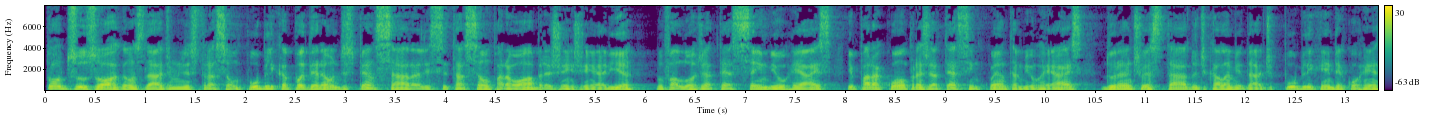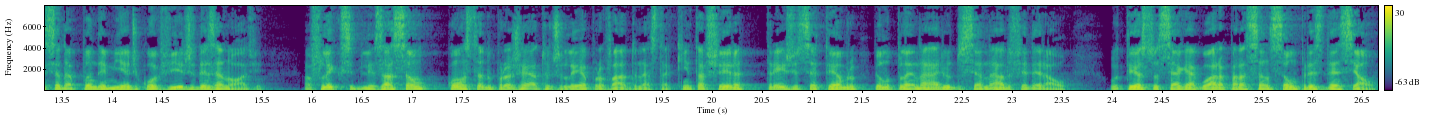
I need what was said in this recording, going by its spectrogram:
Todos os órgãos da administração pública poderão dispensar a licitação para obras de engenharia no valor de até 100 mil reais e para compras de até 50 mil reais durante o estado de calamidade pública em decorrência da pandemia de Covid-19. A flexibilização consta do projeto de lei aprovado nesta quinta-feira, 3 de setembro, pelo plenário do Senado Federal. O texto segue agora para a sanção presidencial.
